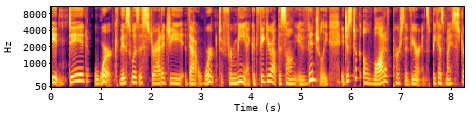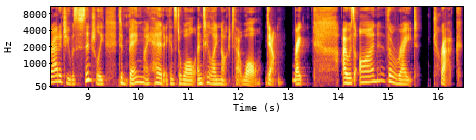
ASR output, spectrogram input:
It did work. This was a strategy that worked for me. I could figure out the song eventually. It just took a lot of perseverance because my strategy was essentially to bang my head against a wall until I knocked that wall down, right? I was on the right track.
